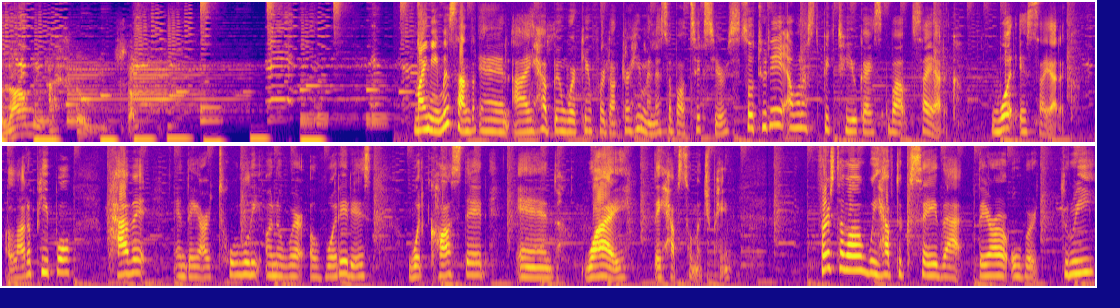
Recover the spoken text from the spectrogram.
Allow me to show you something. My name is Sandra and I have been working for Dr. Jimenez about six years. So today I want to speak to you guys about sciatica. What is sciatica? A lot of people have it and they are totally unaware of what it is, what caused it, and why they have so much pain. First of all, we have to say that there are over 3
